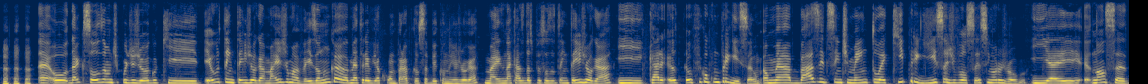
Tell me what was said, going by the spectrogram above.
é, o Dark Souls é um tipo de jogo que eu tentei jogar mais de uma vez. Eu nunca me atrevi a comprar, porque eu sabia que eu não ia jogar. Mas na casa das pessoas eu tentei jogar. E, cara, eu, eu fico com preguiça. A minha base de sentimento é que preguiça de você, senhor jogo. E aí, eu- nossa,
